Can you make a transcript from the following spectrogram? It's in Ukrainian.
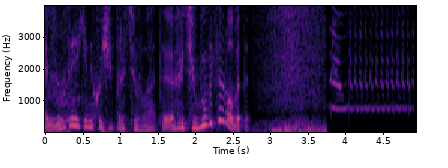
Люди, які не хочуть працювати. Чому ви це робите?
